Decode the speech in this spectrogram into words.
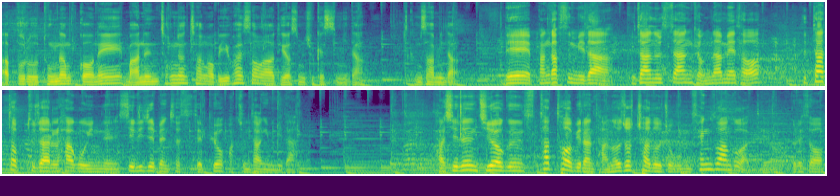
앞으로 동남권에 많은 청년 창업이 활성화되었으면 좋겠습니다. 감사합니다. 네, 반갑습니다. 부산, 울산, 경남에서 스타트업 투자를 하고 있는 시리즈 벤처스 대표 박준상입니다. 사실은 지역은 스타트업이란 단어조차도 조금 생소한 것 같아요. 그래서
